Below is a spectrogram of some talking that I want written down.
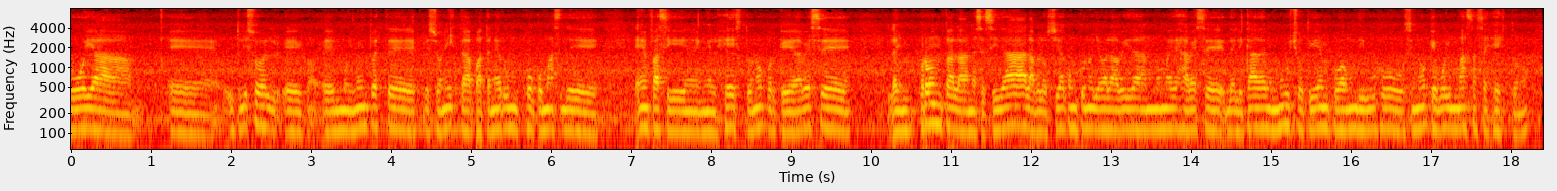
voy a eh, utilizo el, el, movimiento este expresionista para tener un poco más de énfasis en el gesto, ¿no? Porque a veces la impronta, la necesidad, la velocidad con que uno lleva la vida no me deja a veces delicada mucho tiempo a un dibujo, sino que voy más a ese gesto, ¿no?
